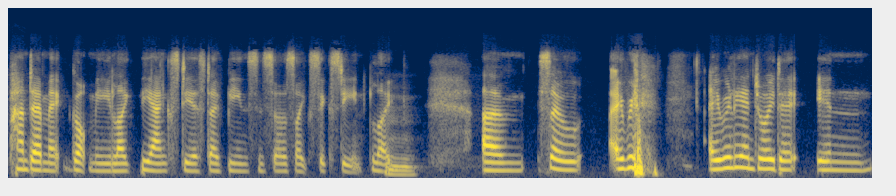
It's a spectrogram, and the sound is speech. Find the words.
pandemic got me like the angstiest i've been since i was like 16 like mm. um so I really, I really enjoyed it in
